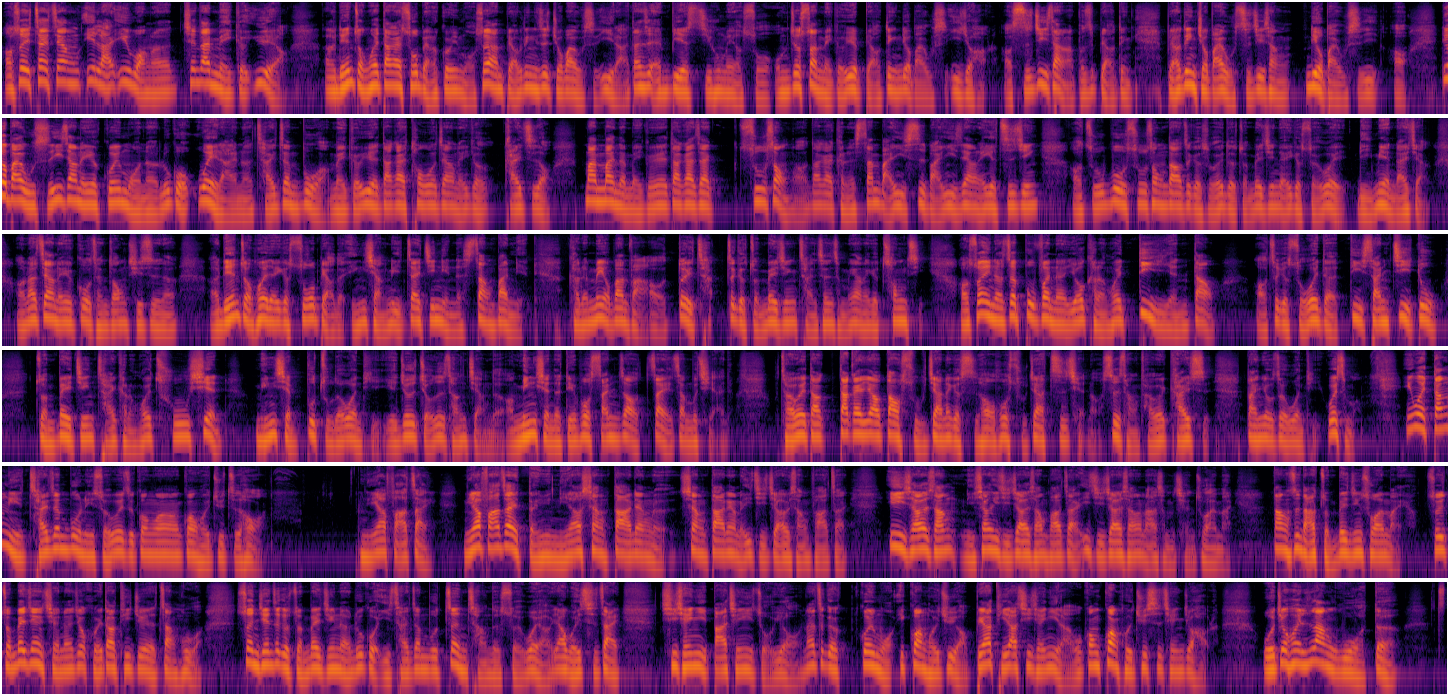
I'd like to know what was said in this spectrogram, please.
哦，所以在这样一来一往呢，现在每个月啊。呃，联总会大概缩表的规模，虽然表定是九百五十亿啦，但是 MBS 几乎没有缩，我们就算每个月表定六百五十亿就好了啊。实际上啊，不是表定，表定九百五，实际上六百五十亿哦。六百五十亿这样的一个规模呢，如果未来呢，财政部啊每个月大概透过这样的一个开支哦，慢慢的每个月大概在。输送啊，大概可能三百亿、四百亿这样的一个资金哦，逐步输送到这个所谓的准备金的一个水位里面来讲哦，那这样的一个过程中，其实呢，呃，联总会的一个缩表的影响力，在今年的上半年可能没有办法哦，对产这个准备金产生什么样的一个冲击哦，所以呢，这部分呢，有可能会递延到哦，这个所谓的第三季度准备金才可能会出现。明显不足的问题，也就是九日常讲的啊，明显的跌破三兆再也站不起来的，才会到大概要到暑假那个时候或暑假之前哦，市场才会开始担忧这个问题。为什么？因为当你财政部你水位子逛逛逛逛回去之后啊，你要发债，你要发债等于你要向大量的向大量的一级交易商发债，一级交易商你向一级交易商发债，一级交易商要拿什么钱出来买？当然是拿准备金出来买啊。所以准备金的钱呢，就回到 TGA 的账户啊，瞬间这个准备金呢，如果以财政部正常的水位啊，要维持在七千亿、八千亿左右，那这个规模一灌回去哦，不要提到七千亿了，我光灌回去四千亿就好了，我就会让我的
